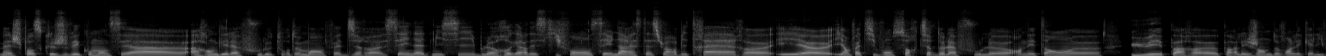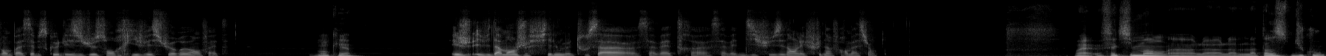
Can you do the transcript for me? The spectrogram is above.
Bah, je pense que je vais commencer à haranguer la foule autour de moi, en fait, dire c'est inadmissible, regardez ce qu'ils font, c'est une arrestation arbitraire. et, en fait, ils vont sortir de la foule en étant hués par les gens devant lesquels ils vont passer parce que les yeux sont rivés sur eux, en fait. Ok. Et évidemment, je filme tout ça, ça va être, ça va être diffusé dans les flux d'informations. Ouais, effectivement, la, la, du coup,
